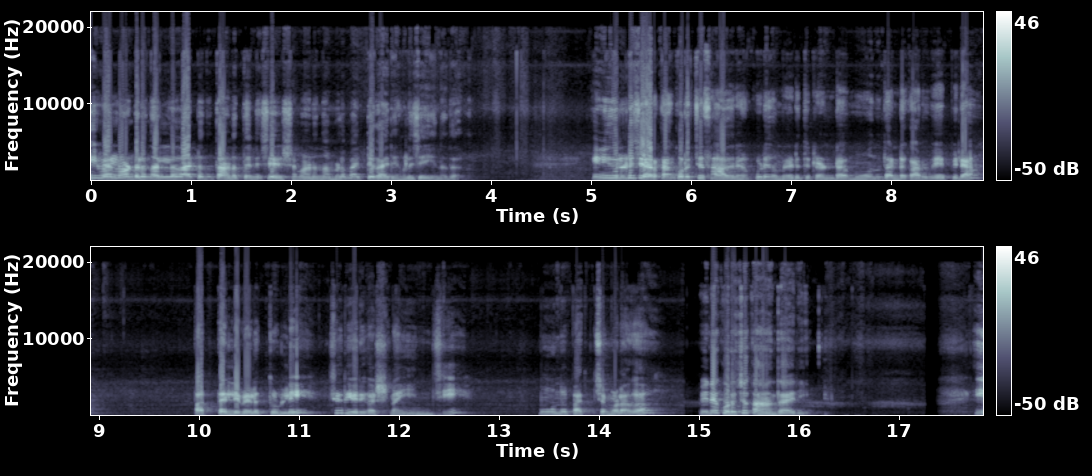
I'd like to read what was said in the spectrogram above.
ഈ വെള്ളം ഉണ്ടല്ലോ നല്ലതായിട്ടൊന്ന് തണുത്തതിന് ശേഷമാണ് നമ്മൾ മറ്റ് കാര്യങ്ങൾ ചെയ്യുന്നത്. ഇനി ഇതിലോട്ട് ചേർക്കാൻ കുറച്ച് സാധനങ്ങൾ കൂടി നമ്മൾ എടുത്തിട്ടുണ്ട്. മൂന്ന് തണ്ട് കറിവേപ്പില പത്തല്ലി വെളുത്തുള്ളി ചെറിയൊരു കഷ്ണം ഇഞ്ചി മൂന്ന് പച്ചമുളക് പിന്നെ കുറച്ച് കാന്താരി. ഈ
